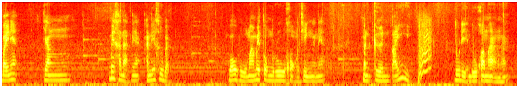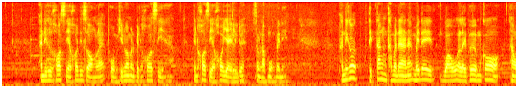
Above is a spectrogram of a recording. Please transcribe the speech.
ใบเนี้ยยังไม่ขนาดเนี้ยอันนี้คือแบบ ว้าหูมาไม่ตรงรูของจริงอันเนี้ยมันเกินไป ดูดิดูความห่างนะอันนี้คือข้อเสียข้อที่สองแล้ว ผมคิดว่ามันเป็นข้อเสีย เป็นข้อเสียข้อใหญ่เลยด้วยสำหรับหมวกใบนี้ อันนี้ก็ติดตั้งธรรมดานะ ไม่ได้เว้าอะไรเพิ่มก็เอา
